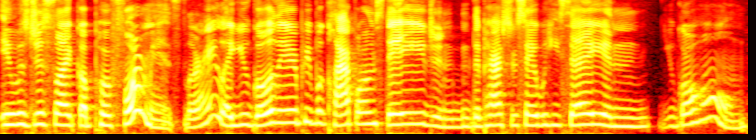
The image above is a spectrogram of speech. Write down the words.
it was just like a performance, right? Like you go there, people clap on stage and the pastor say what he say and you go home.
